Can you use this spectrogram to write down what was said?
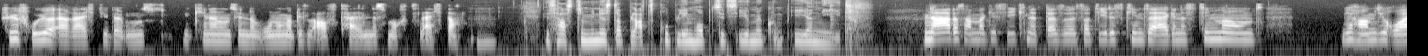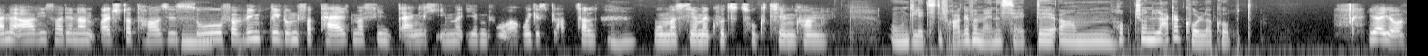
viel früher erreicht wie bei uns. Wir können uns in der Wohnung ein bisschen aufteilen, das macht es leichter. Mhm. Das heißt zumindest ein Platzproblem habt ihr jetzt eher nicht. Na, das haben wir gesegnet. Also es hat jedes Kind sein eigenes Zimmer und wir haben die Räume auch, wie es halt in einem Altstadthaus ist, mhm. so verwinkelt und verteilt. Man findet eigentlich immer irgendwo ein ruhiges Platz, mhm. wo man sich einmal kurz zurückziehen kann. Und letzte Frage von meiner Seite. Ähm, habt ihr schon Lagerkoller gehabt? Ja, ja.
